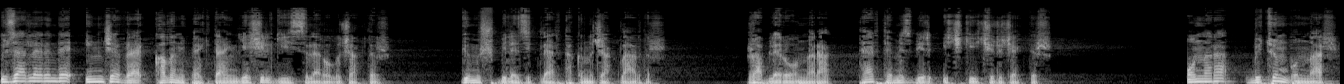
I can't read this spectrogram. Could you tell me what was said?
Üzerlerinde ince ve kalın ipekten yeşil giysiler olacaktır. Gümüş bilezikler takınacaklardır. Rableri onlara tertemiz bir içki içirecektir. Onlara bütün bunlar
